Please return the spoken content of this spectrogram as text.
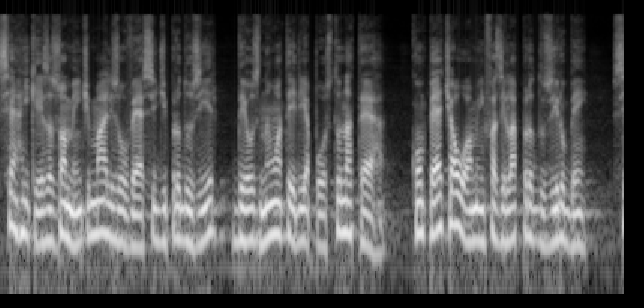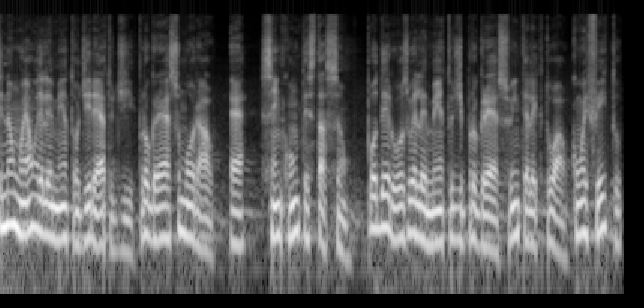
se a riqueza somente males houvesse de produzir, Deus não a teria posto na terra. Compete ao homem fazê-la produzir o bem. Se não é um elemento direto de progresso moral, é, sem contestação, poderoso elemento de progresso intelectual. Com efeito,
